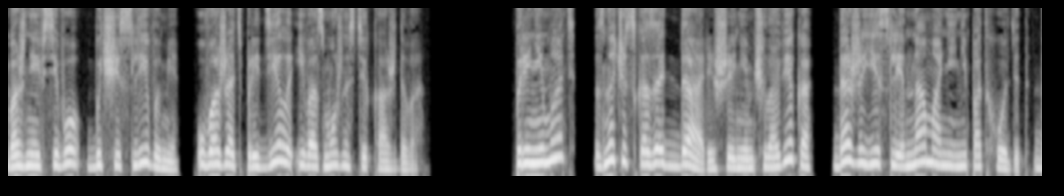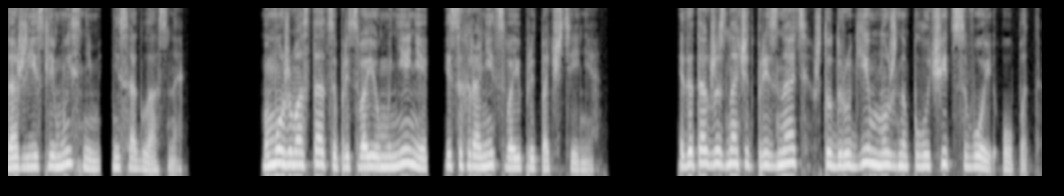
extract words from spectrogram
Важнее всего быть счастливыми, уважать пределы и возможности каждого. Принимать значит сказать «да» решениям человека, даже если нам они не подходят, даже если мы с ним не согласны. Мы можем остаться при своем мнении и сохранить свои предпочтения. Это также значит признать, что другим нужно получить свой опыт.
